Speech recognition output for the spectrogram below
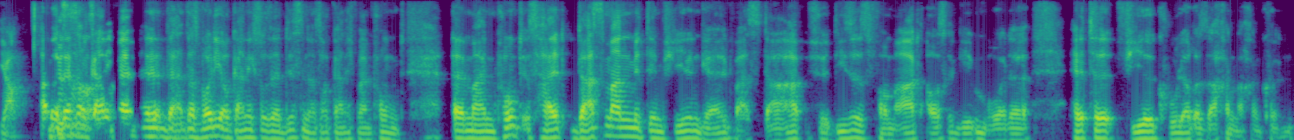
ja. Aber das, auch gar nicht, äh, das wollte ich auch gar nicht so sehr dissen, das ist auch gar nicht mein Punkt. Äh, mein Punkt ist halt, dass man mit dem vielen Geld, was da für dieses Format ausgegeben wurde, hätte viel coolere Sachen machen können.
